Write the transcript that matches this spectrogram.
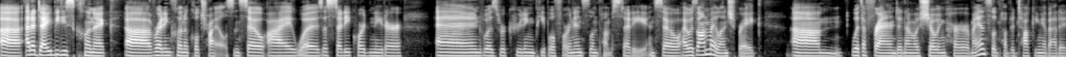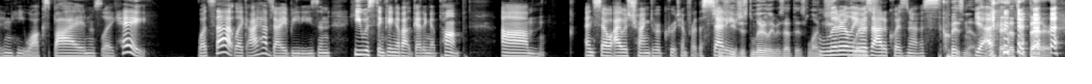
Uh, at a diabetes clinic, uh, running clinical trials, and so I was a study coordinator and was recruiting people for an insulin pump study. And so I was on my lunch break um, with a friend, and I was showing her my insulin pump and talking about it. And he walks by and was like, "Hey, what's that? Like, I have diabetes," and he was thinking about getting a pump. Um, and so I was trying to recruit him for the So study. he just literally was at this lunch. Literally was place. out of Quiznos. Quiznos. Yeah. Okay, that's better.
